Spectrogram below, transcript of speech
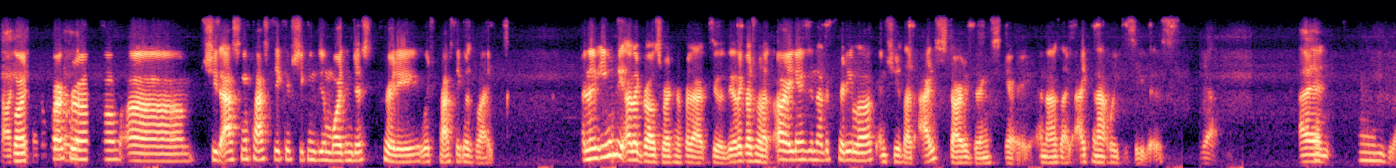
talking. Going to with the workroom. Um, she's asking Plastique if she can do more than just pretty, which Plastique was like. And then even the other girls read her for that too. The other girls were like, "Oh, are you gonna do another pretty look?" And she's like, "I started during scary," and I was like, "I cannot wait to see this." Yeah. And And yeah,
